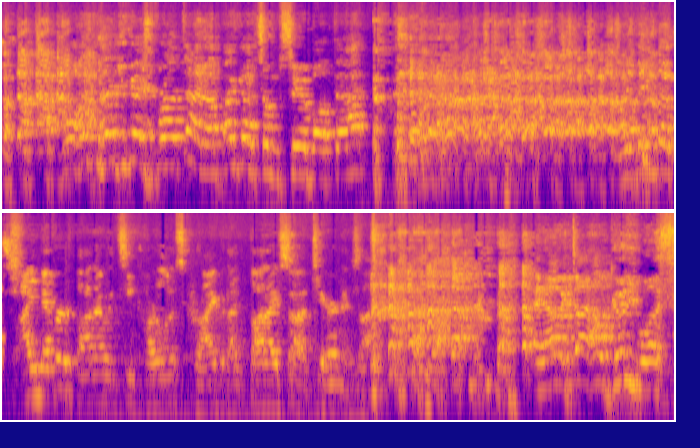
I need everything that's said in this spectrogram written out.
Well, I'm glad you guys brought that up. I got something to say about that. I think that's. I never thought I would see Carlos cry, but I thought I saw a tear in his eye. And how I thought how good he was.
